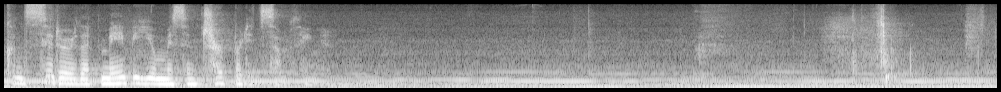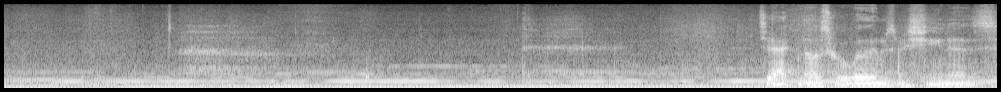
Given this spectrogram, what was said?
consider that maybe you misinterpreted something. Jack knows where William's machine is.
